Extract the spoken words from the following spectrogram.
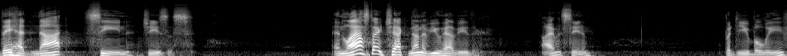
They had not seen Jesus. And last I checked, none of you have either. I haven't seen him. But do you believe?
